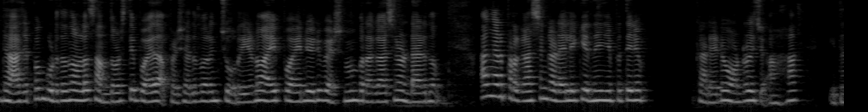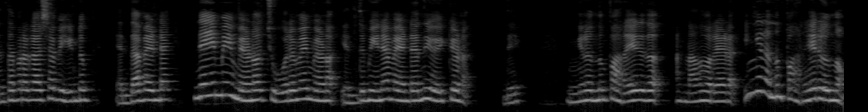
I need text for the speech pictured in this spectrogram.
രാജപ്പൻ കൊടുത്തെന്നുള്ള സന്തോഷത്തിൽ പോയതാ. പക്ഷെ അത് വെറും ചൊറിയണോ ആയി പോയതിന്റെ ഒരു വിഷമം പ്രകാശനുണ്ടായിരുന്നു. അങ്ങനെ പ്രകാശൻ കടയിലേക്ക് എന്ന് കഴിഞ്ഞപ്പോഴത്തേനും കടയുടെ ഓണർ ചോദിച്ചു ആഹാ ഇതെന്താ പ്രകാശ വീണ്ടും? എന്താ വേണ്ടേ? നെയ്മീൻ വേണോ? ചൂരമീൻ വേണോ? എന്ത് മീനാ വേണ്ടേന്ന് ചോദിക്കുകയാണ്. ദേ ഇങ്ങനൊന്നും പറയരുത് അണ്ണാന്ന് പറയട ഇങ്ങനെയൊന്നും പറയരുതെന്നോ?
